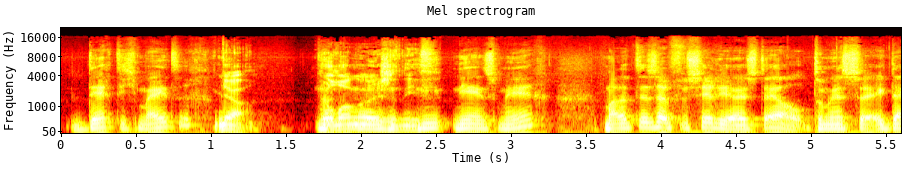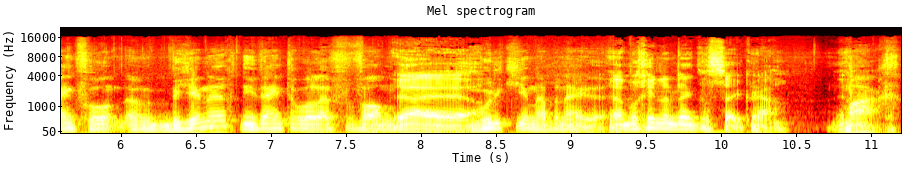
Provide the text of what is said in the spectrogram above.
30 meter. Ja. Hoe langer is het niet? niet? eens meer. Maar het is even serieus stijl. Tenminste, ik denk voor een beginner, die denkt er wel even van... Ja, ja, ja. moet ik hier naar beneden? Ja, een beginner denkt dat zeker, ja. Maar,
